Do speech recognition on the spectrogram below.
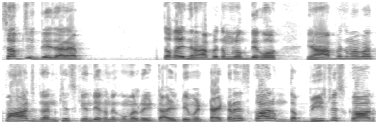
सब चीज़ दे जा रहा है। तो गई यहाँ पे तुम लोग देखो, यहाँ पे तुम्हारे पास पाँच गन की स्किन देखने को मिल रही है। Ultimate titan scar the beach scar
